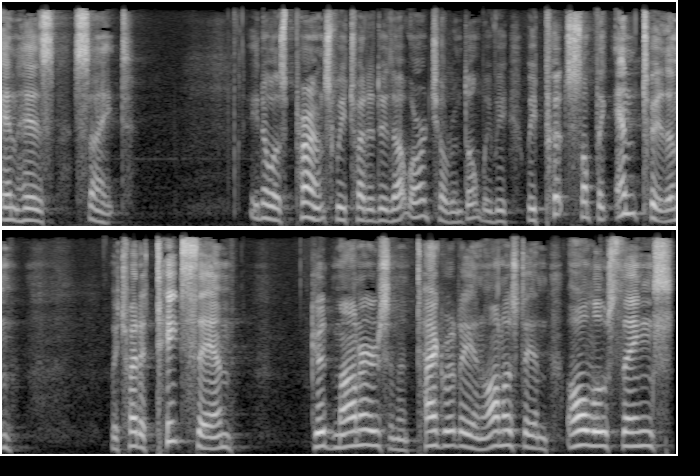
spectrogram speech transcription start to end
in his sight. You know, as parents, we try to do that with our children, don't we? We, we put something into them, we try to teach them good manners and integrity and honesty and all those things.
